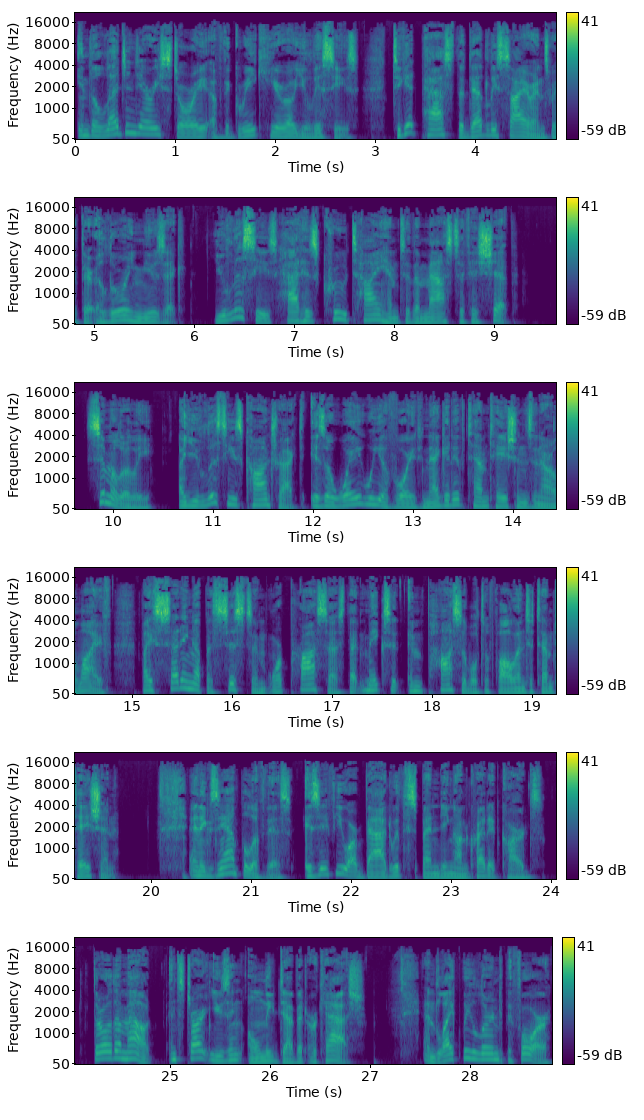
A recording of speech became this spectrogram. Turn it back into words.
In the legendary story of the Greek hero Ulysses, to get past the deadly sirens with their alluring music, Ulysses had his crew tie him to the mast of his ship. Similarly, A Ulysses contract is a way we avoid negative temptations in our life by setting up a system or process that makes it impossible to fall into temptation. An example of this is if you are bad with spending on credit cards, throw them out and start using only debit or cash. And like we learned before,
